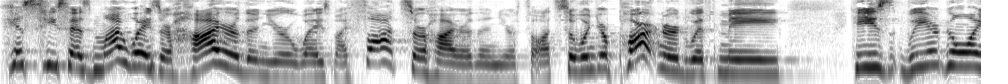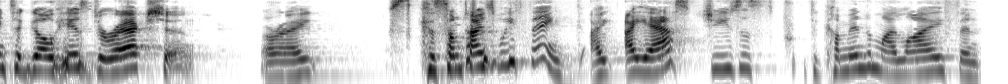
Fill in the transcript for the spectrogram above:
his, he says, My ways are higher than your ways, my thoughts are higher than your thoughts. So when you're partnered with me, he's, we are going to go his direction, all right? Because sometimes we think, I, I asked Jesus to come into my life, and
